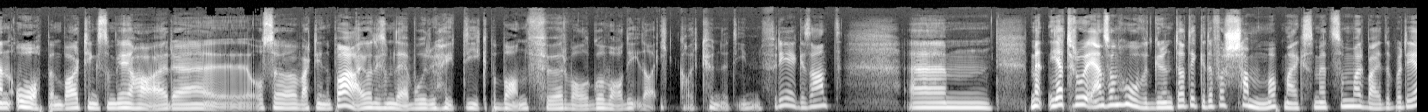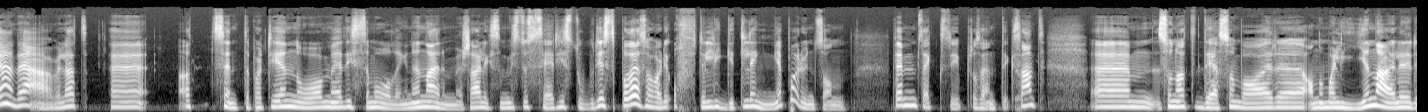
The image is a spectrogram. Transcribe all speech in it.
en åpenbar ting som vi har eh, også vært inne på, er jo liksom det hvor høyt de gikk på banen før valget, og hva de da ikke har kunnet innfri, ikke sant. Um, men jeg tror en sånn hovedgrunn til at ikke det får samme oppmerksomhet som Arbeiderpartiet, det er vel at eh, at Senterpartiet nå med disse målingene nærmer seg liksom, Hvis du ser historisk på det, så har de ofte ligget lenge på rundt sånn 5-6-7 ikke sant? Um, sånn at det som var eh, anomalien, eller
